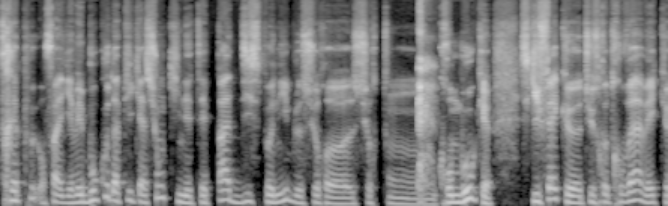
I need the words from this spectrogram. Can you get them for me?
très peu, enfin, il y avait beaucoup d'applications qui n'étaient pas disponibles sur sur ton Chromebook, ce qui fait que tu te retrouvais avec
